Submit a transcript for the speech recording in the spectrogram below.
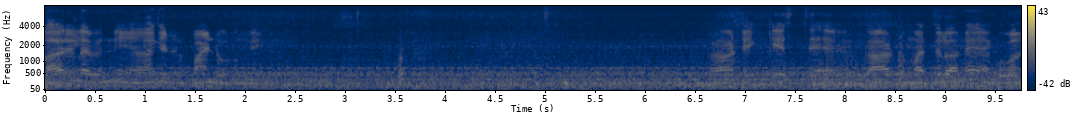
లారీలు అవన్నీ ఆగే పాయింట్ ఒకటి ఉంది. ఘాట్ ఎక్కేస్తే ఘాట్ మధ్యలోనే గువ్వల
